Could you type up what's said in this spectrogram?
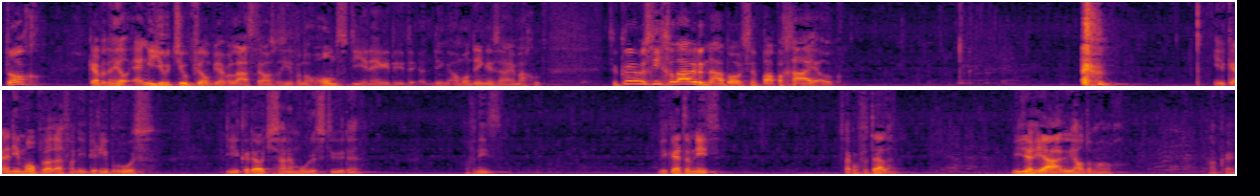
Toch? Ik heb een heel eng YouTube filmpje hebben we laatst trouwens gezien van een hond die, in die, die- allemaal dingen zei, maar goed. Ze kunnen misschien geluiden nabootsen, een papegaai ook. Jullie kennen die mop wel, hè, van die drie broers die cadeautjes aan hun moeder stuurden. Of niet? Wie kent hem niet? Zal ik hem vertellen? Wie zegt ja? Doe je hand omhoog. Oké.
